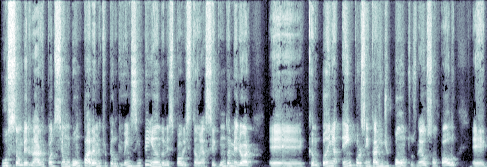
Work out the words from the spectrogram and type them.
o São Bernardo pode ser um bom parâmetro pelo que vem desempenhando nesse Paulistão, é a segunda melhor é, campanha em porcentagem de pontos, né, o São Paulo é,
